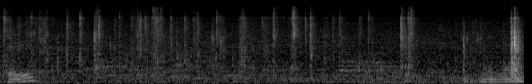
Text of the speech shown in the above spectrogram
Okay. Yan lang.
